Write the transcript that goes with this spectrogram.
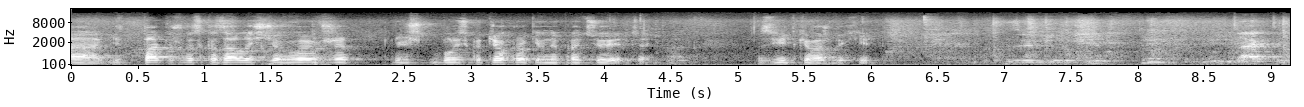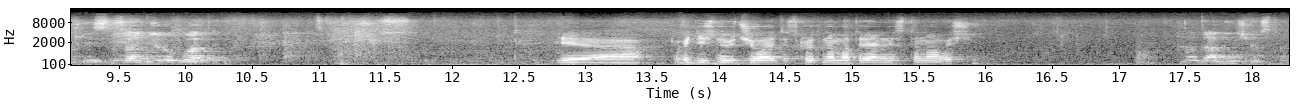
Е, І також ви сказали, що ви вже більш близько трьох років не працюєте. Звідки ваш дохід? Звідки дохід? Так, такі сезонні роботи. І е, ви дійсно відчуваєте скрутне матеріальне становище? На даний час так.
